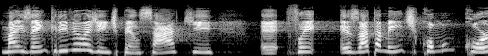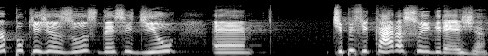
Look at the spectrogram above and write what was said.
Mas é incrível a gente pensar que é, foi exatamente como um corpo que Jesus decidiu é, tipificar a sua igreja.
